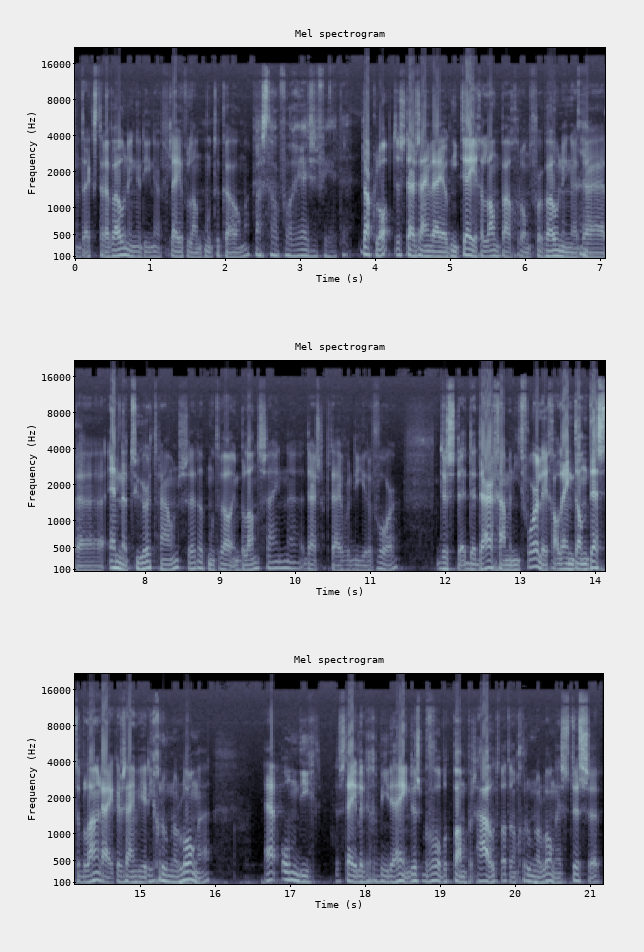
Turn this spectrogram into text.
100.000 extra woningen die naar Flevoland moeten komen. Was er ook voor gereserveerd. Hè? Dat klopt, dus daar zijn wij ook niet tegen. Landbouwgrond voor woningen daar, eh, en natuur trouwens, hè, dat moet wel in balans zijn. eh, daar is de Partij voor Dieren voor. Dus de, de- daar gaan we niet voor liggen. Alleen dan des te belangrijker zijn weer die groene longen hè, om die stedelijke gebieden heen. Dus bijvoorbeeld Pampershout, wat een groene long is tussen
